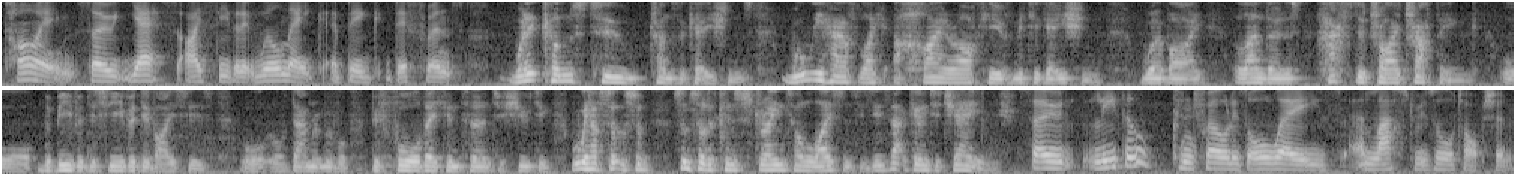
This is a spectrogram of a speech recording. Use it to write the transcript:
time. So yes, I see that it will make a big difference. When it comes to translocations, will we have like a hierarchy of mitigation whereby landowners have to try trapping or the beaver deceiver devices or, or dam removal before they can turn to shooting? Will we have sort of some, some sort of constraint on licenses? Is that going to change? So, lethal control is always a last resort option.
